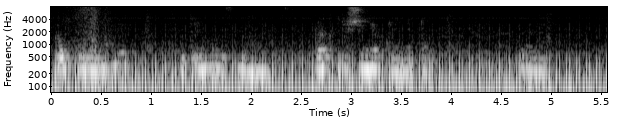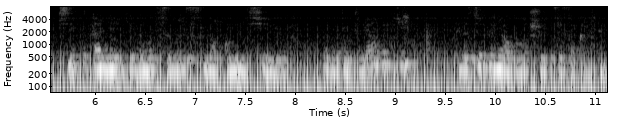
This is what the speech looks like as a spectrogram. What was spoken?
Проти немає. Утримались немає. Проект рішення прийнято. Е, Всі питання, які виносились на комісію, розглянуті. Засідання оголошується закритим.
